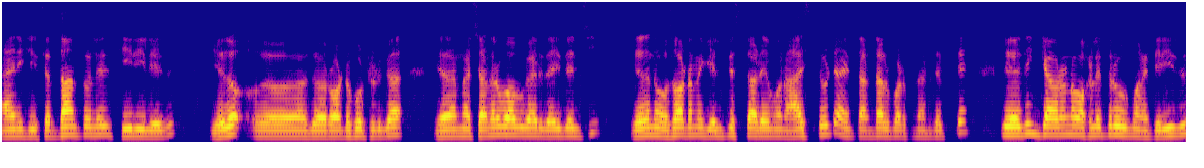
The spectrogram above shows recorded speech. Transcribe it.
ఆయనకి సిద్ధాంతం లేదు థీరీ లేదు. ఏదో ఆ, ఏదన్నా చంద్రబాబు గారి దయదలిచి ఏదైనా ఒక చోటనే గెలిపిస్తాడేమో అని ఆశతోటి ఆయన తంటాలు పడుతున్నాడు తప్పితే లేదు ఇంకెవరన్నా ఒకళ్ళిద్దరు మనకు తెలియదు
